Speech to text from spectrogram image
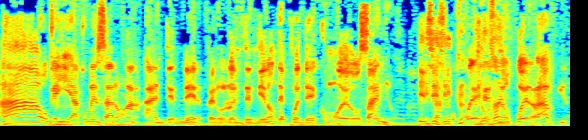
Ah, ok, ya comenzaron a, a entender, pero lo entendieron después de como de dos años. Sí, sí, O sea, sí. Fue, no fue rápido.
